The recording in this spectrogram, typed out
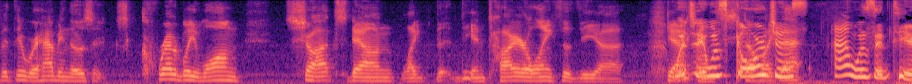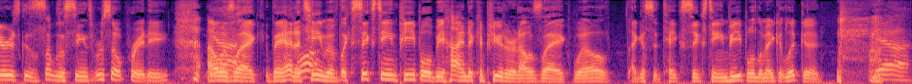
that they were having those incredibly long shots down like the, the entire length of the uh which it was like gorgeous. that. I was in tears because some of the scenes were so pretty. I was like, they had a Well- team of like 16 people behind a computer, and I was like, well, I guess it takes 16 people to make it look good. yeah,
